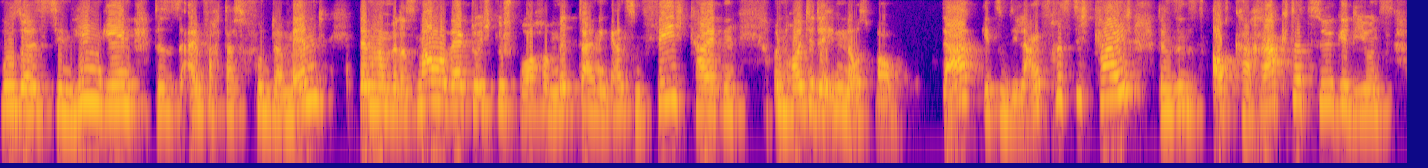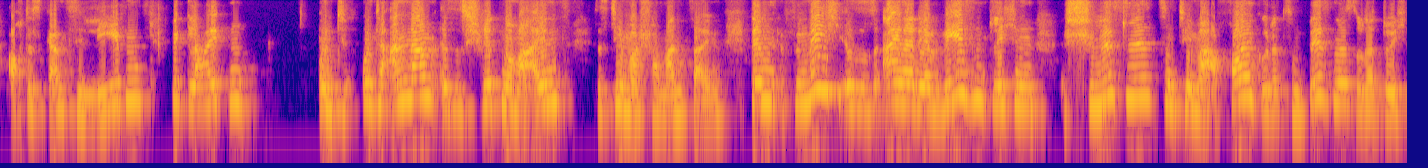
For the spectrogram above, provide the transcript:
wo soll es hin hingehen. Das ist einfach das Fundament. Dann haben wir das Mauerwerk durchgesprochen mit deinen ganzen Fähigkeiten und heute der Innenausbau. Da geht es um die Langfristigkeit, dann sind es auch Charakterzüge, die uns auch das ganze Leben begleiten. Und unter anderem ist es Schritt Nummer eins, das Thema charmant sein. Denn für mich ist es einer der wesentlichen Schlüssel zum Thema Erfolg oder zum Business oder durchs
